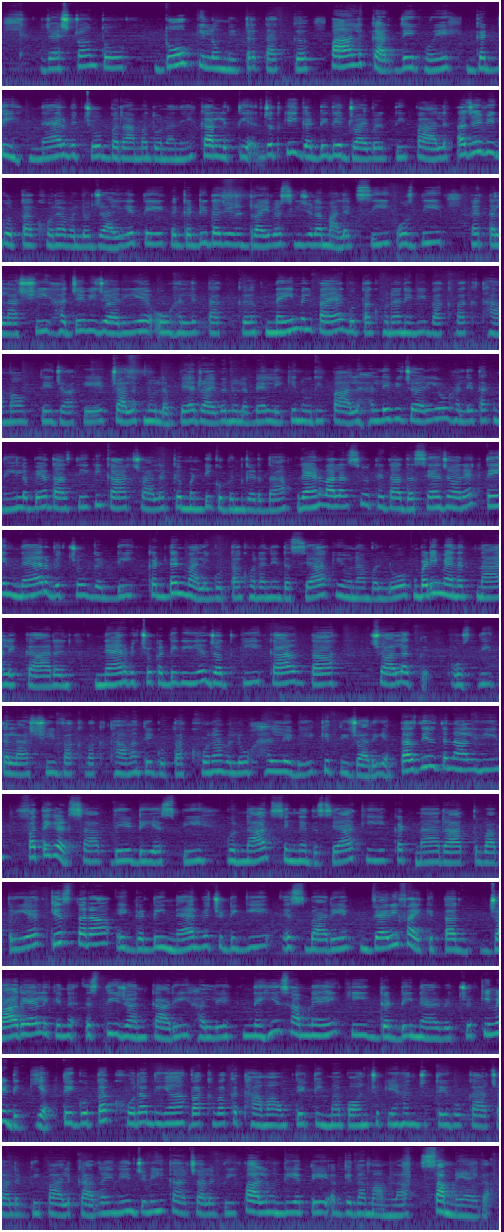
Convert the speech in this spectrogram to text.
ਰੈਸਟੋਰੈਂਟ ਤੋਂ 2 ਕਿਲੋਮੀਟਰ ਤੱਕ ਪਾਲ ਕਰਦੇ ਹੋਏ ਗੱਡੀ ਨਹਿਰ ਵਿੱਚੋਂ ਬਰਾਮਦ ਉਹਨਾਂ ਨੇ ਕਰ ਲਿੱਤੀ ਹੈ। ਜਦਕਿ ਗੱਡੀ ਦੇ ਡਰਾਈਵਰ ਦੀ ਭਾਲ ਅਜੇ ਵੀ ਗੋਤਾਖੋਰਾਂ ਵੱਲੋਂ ਜਾਰੀ ਹੈ ਤੇ ਗੱਡੀ ਦਾ ਜਿਹੜਾ ਡਰਾਈਵਰ ਸੀ, ਜਿਹੜਾ ਮਾਲਕ ਸੀ ਉਸ ਦੀ ਤਲਾਸ਼ੀ ਹਜੇ ਵੀ ਜਾਰੀ ਹੈ। ਉਹ ਹਲੇ ਤੱਕ ਨਹੀਂ ਮਿਲ ਪਾਇਆ। ਗੋਤਾਖੋਰਾਂ ਨੇ ਵੀ ਵੱਖ-ਵੱਖ ਥਾਵਾਂ ਉੱਤੇ ਜਾ ਕੇ ਚਾਲਕ ਨੂੰ ਲੱਭਿਆ, ਡਰਾਈਵਰ ਨੂੰ ਲੱਭਿਆ, ਲੇਕਿਨ ਉਹਦੀ ਭਾਲ ਹਲੇ ਵੀ ਜਾਰੀ ਹੈ। ਉਹ ਹਲੇ ਤੱਕ ਨਹੀਂ ਲੱਭਿਆ। ਦੱਸਦੀ ਕਿ ਕਾਰ ਚਾਲਕ ਮੰਡੀ ਗੋਬਿੰਦਗੜ੍ਹ ਦਾ ਰਹਿਣ ਵਾਲਾ ਸੀ। ਉੱਥੇ ਦਾ ਦੱਸਿਆ ਜਾ ਰਿਹਾ ਤੇ ਨਹਿਰ ਵਿੱਚੋਂ ਗੱਡੀ ਕੱਢਣ ਵਾਲੇ ਗੋਤਾਖੋਰਾਂ ਨੇ ਦੱਸਿਆ ਕਿ ਉਹਨਾਂ ਵੱਲੋਂ ਬੜੀ ਮਿਹਨਤ ਨਾਲ ਇੱਕ ਕਾਰ ਨਹਿਰ ਵਿੱਚੋਂ ਕੱਢੀ ਗਈ ਹੈ, ਜਦਕਿ ਕਾਰ ਦਾ ਚਾਲਕ ਉਸ ਦੀ ਤਲਾਸ਼ੀ ਵੱਖ-ਵੱਖ ਥਾਵਾਂ ਤੇ ਗੋਤਾਖੋਰਾਂ ਵੱਲੋਂ ਹੱਲੇ ਵੀ ਕੀਤੀ ਜਾ ਰਹੀ ਹੈ। ਦੱਸਦੀ ਦੇ ਨਾਲ ਹੀ ਫਤਿਹਗੜ੍ਹ ਸਾਹਿਬ ਦੇ ਡੀਐਸਪੀ ਗੁਰਨਾਜ ਸਿੰਘ ਨੇ ਦੱਸਿਆ ਕਿ ਇਹ ਘਟਨਾ ਰਾਤ ਵਾਪਰੀ ਹੈ। ਕਿਸ ਤਰ੍ਹਾਂ ਇਹ ਗੱਡੀ ਨਹਿਰ ਵਿੱਚ ਡਿੱਗੀ, ਇਸ ਬਾਰੇ ਵੈਰੀਫਾਈ ਕੀਤਾ ਜਾ ਰਿਹਾ ਹੈ ਲੇਕਿਨ ਇਸ ਦੀ ਜਾਣਕਾਰੀ ਹੱਲੇ ਨਹੀਂ ਸਾਹਮਣੇ ਆਈ ਕਿ ਗੱਡੀ ਨਹਿਰ ਵਿੱਚ ਕਿਵੇਂ ਡਿੱਗੀ ਹੈ ਤੇ ਗੋਤਾਖੋਰਾਂ ਦੀਆਂ ਵੱਖ-ਵੱਖ ਥਾਵਾਂ ਉੱਤੇ ਟੀਮਾਂ ਪਹੁੰਚ ਚੁੱਕੀਆਂ ਹਨ, ਜਿੱਥੇ ਉਹ ਕਾਰ ਚਾਲਕ ਦੀ ਭਾਲ ਕਰ ਰਹੇ ਨੇ। ਜਿਵੇਂ ਹੀ ਕਾਰ ਚਾਲਕ ਦੀ ਭਾਲ ਹੁੰਦੀ ਹੈ ਤੇ ਅੱਗੇ ਦਾ मामला सामने आएगा।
